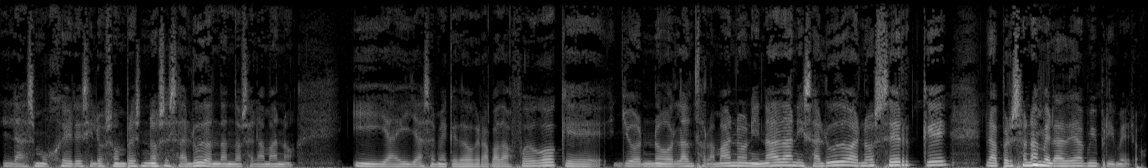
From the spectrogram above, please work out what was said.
las mujeres y los hombres no se saludan dándose la mano. Y ahí ya se me quedó grabado a fuego que yo no lanzo la mano ni nada, ni saludo, a no ser que la persona me la dé a mí primero.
